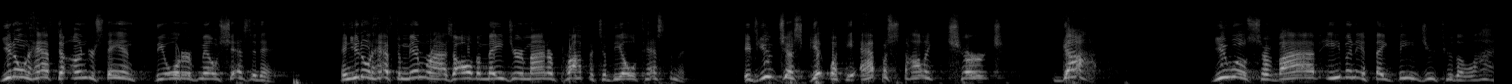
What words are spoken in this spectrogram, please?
you don't have to understand the order of Melchizedek. And you don't have to memorize all the major and minor prophets of the Old Testament. If you just get what the apostolic church got, you will survive even if they feed you to the lions.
